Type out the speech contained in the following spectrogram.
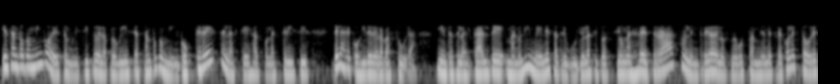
Y en Santo Domingo Este, municipio de la provincia Santo Domingo, crecen las quejas por las crisis de la recogida de la basura, mientras el alcalde Manuel Jiménez atribuyó la situación al retraso en la entrega de los nuevos camiones recolectores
